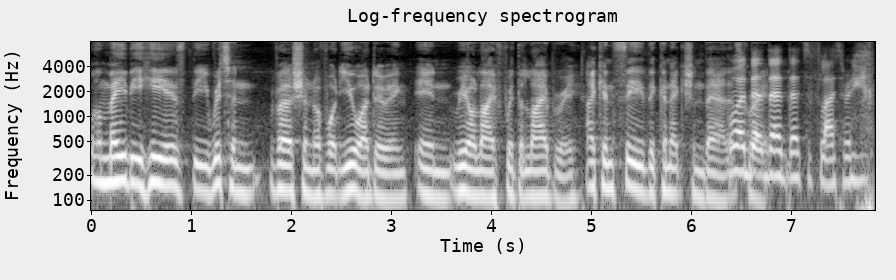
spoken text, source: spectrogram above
Well, maybe he is the written version of what you are doing in real life with the library. I can see the connection there. That's well, that, that that's flattering.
